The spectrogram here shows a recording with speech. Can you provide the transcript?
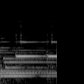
you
